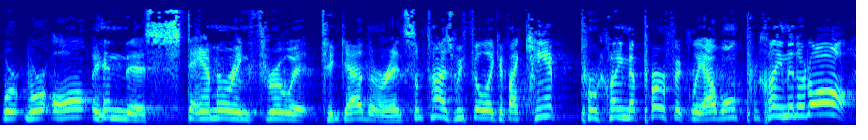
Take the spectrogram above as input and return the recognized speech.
we're, we're all in this stammering through it together. And sometimes we feel like if I can't proclaim it perfectly, I won't proclaim it at all.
